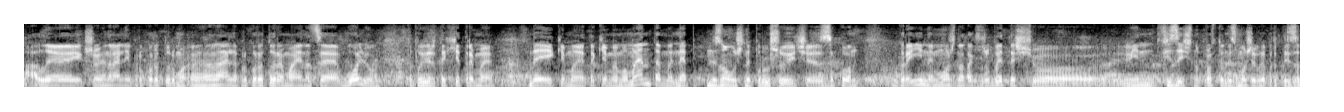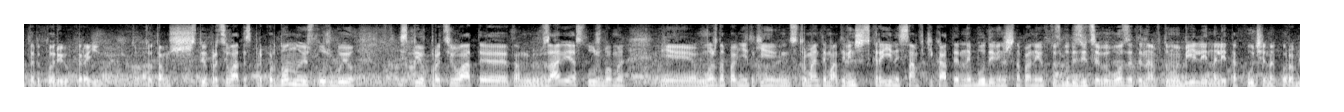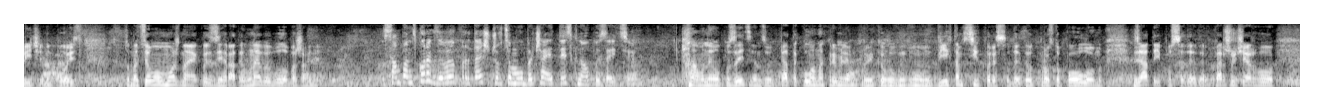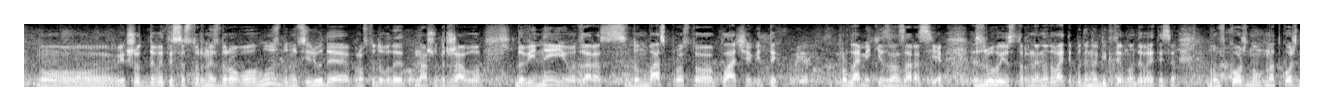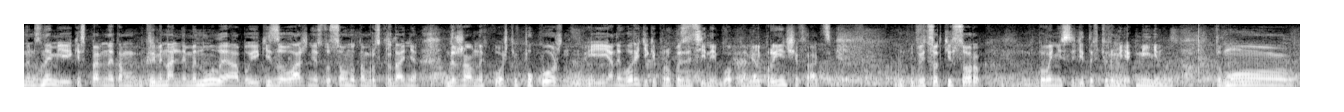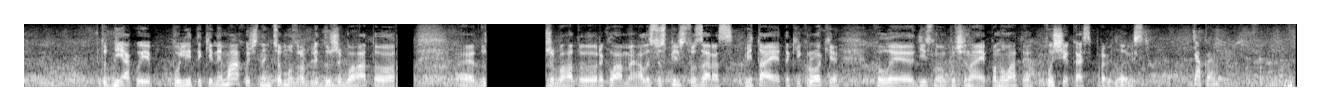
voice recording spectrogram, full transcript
Але якщо Генеральний прокуратур Генеральна прокуратура має на це волю, то повірте, хитрими деякими такими моментами, не, не знову ж не порушуючи закон України, можна так зробити, що він фізично просто не зможе вибратись за територію України. Тобто там співпрацювати з прикордонною службою співпрацювати там з авіаслужбами, і можна певні такі інструменти мати. Він ж з країни сам втікати не буде. Він ж напевно його хтось буде звідси вивозити на автомобілі, на літаку, чи на кораблі, чи на поїзді. Тобто на цьому можна якось зіграти. Головне би було бажання. Сам пан Скорик заявив про те, що в цьому вбачає тиск на опозицію. А вони опозиція, це п'ята колона Кремля, про яку ну, їх там всіх пересадити, от просто поголовно взяти і посадити. В першу чергу, ну якщо дивитися з сторони здорового глузду, ну ці люди просто довели нашу державу до війни, і от зараз Донбас просто плаче від тих. Проблем, які в нас зараз є, з другої сторони, ну давайте будемо об'єктивно дивитися. Ну в кожному над кожним з ним є якесь певне там кримінальне минуле або якісь зауваження стосовно там розкрадання державних коштів по кожному. І я не говорю тільки про опозиційний блок, там і про інші фракції. Відсотків 40 повинні сидіти в тюрмі, як мінімум. Тому тут ніякої політики нема, хоч на цьому зроблять дуже багато. е, дуже Дуже багато реклами, але суспільство зараз вітає такі кроки, коли дійсно починає панувати хоч якась справедливість. Дякую.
